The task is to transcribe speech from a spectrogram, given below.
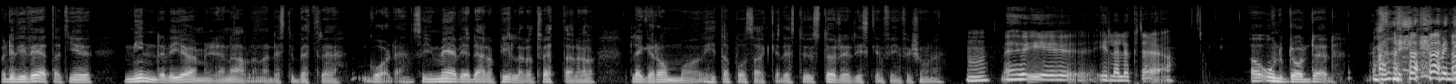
Och det vi vet att ju mindre vi gör med de där navlarna, desto bättre går det. Så ju mer vi är där och pillar och tvättar och lägger om och hittar på saker, desto större är risken för infektioner. Mm. Men hur illa luktar det då? Och ond bråd död. Men det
